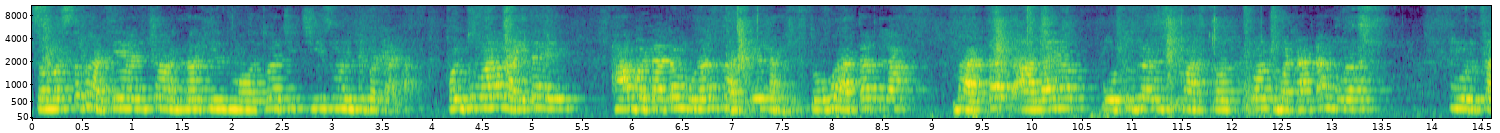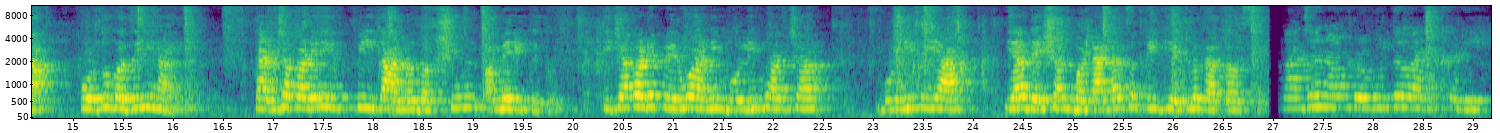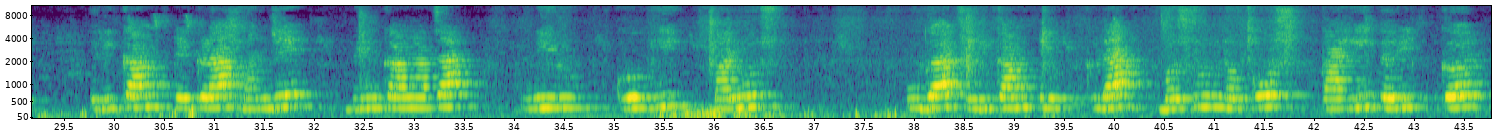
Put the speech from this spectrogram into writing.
समस्त भारतीयांच्या अन्नातील महत्वाची चीज म्हणजे बटाटा. पण तुम्हाला माहीत आहे हा बटाटा मुळात भारतीय नाही. तो भारतातला भारतात आला या पोर्तुगाल मार्फत. पण बटाटा मुळात मूळचा पोर्तुगजही नाही. त्यांच्याकडे हे पीक आलं दक्षिण अमेरिकेतून. तिच्याकडे पेरू आणि बोलिव्हाच्या बोलिव्हिया या देशात बटाटाचं पीक घेतलं जातं असे. माझं नाव प्रबुद्ध वानखडे. रिकाम टेकडा म्हणजे बिनकामाचा निरुपयोगी माणूस. उगाच रिकाम टेकडा बसून नकोस काहीतरी कर.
